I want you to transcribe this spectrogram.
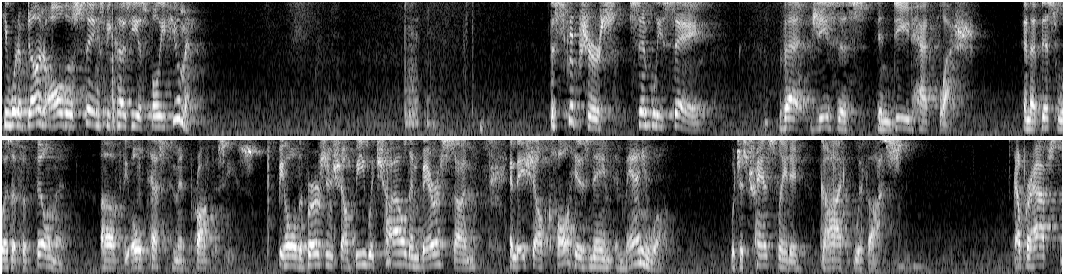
he would have done all those things because he is fully human. The scriptures simply say that Jesus indeed had flesh and that this was a fulfillment of the Old Testament prophecies. Behold, the virgin shall be with child and bear a son, and they shall call his name Emmanuel, which is translated God with us. Now, perhaps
